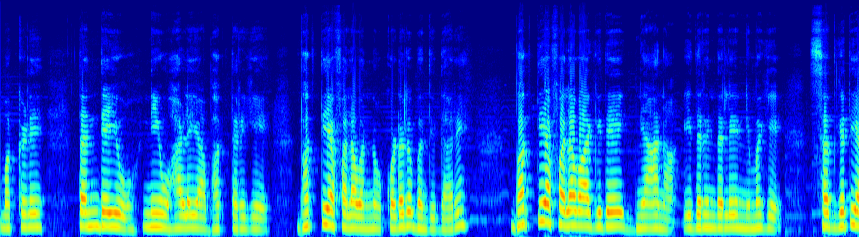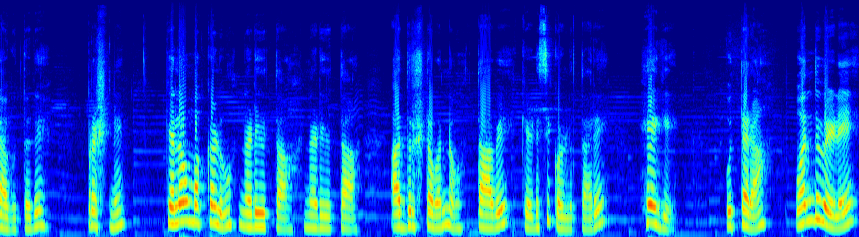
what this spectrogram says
ಮಕ್ಕಳೇ, ತಂದೆಯು ನೀವು ಹಳೆಯ ಭಕ್ತರಿಗೆ ಭಕ್ತಿಯ ಫಲವನ್ನು ಕೊಡಲು ಬಂದಿದ್ದಾರೆ. ಭಕ್ತಿಯ ಫಲವಾಗಿದೆ ಜ್ಞಾನ. ಇದರಿಂದಲೇ ನಿಮಗೆ ಸದ್ಗತಿಯಾಗುತ್ತದೆ ಪ್ರಶ್ನೆ, ಕೆಲವು ಮಕ್ಕಳು ನಡೆಯುತ್ತಾ ನಡೆಯುತ್ತಾ ಅದೃಷ್ಟವನ್ನು ತಾವೇ ಕೆಡಿಸಿಕೊಳ್ಳುತ್ತಾರೆ. ಹೇಗೆ? ಉತ್ತರ, ಒಂದು ವೇಳೆ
